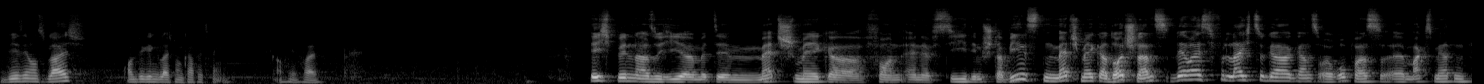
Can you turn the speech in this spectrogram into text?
wir sehen uns gleich und wir gehen gleich noch einen Kaffee trinken. Auf jeden Fall. Ich bin also hier mit dem Matchmaker von NFC, dem stabilsten Matchmaker Deutschlands, wer weiß, vielleicht sogar ganz Europas, äh, Max Merten.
